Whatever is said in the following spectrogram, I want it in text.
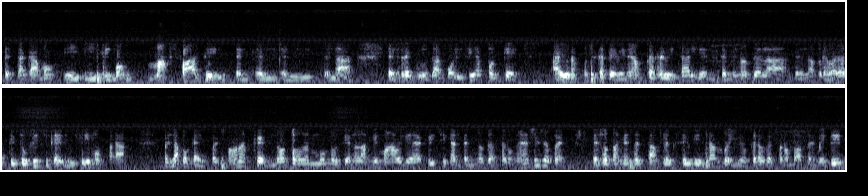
destacamos y, hicimos más fácil el, el, ¿verdad? el reclutar policías porque hay unas cosas que tenemos que revisar y en términos de la, de la prueba de actitud física y lo hicimos para, ¿verdad? Porque hay personas que no todo el mundo tiene las mismas habilidades físicas en términos de hacer un ejercicio, pues eso también se está flexibilizando y yo creo que eso nos va a permitir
